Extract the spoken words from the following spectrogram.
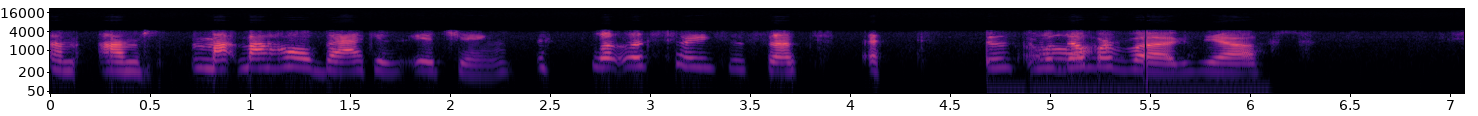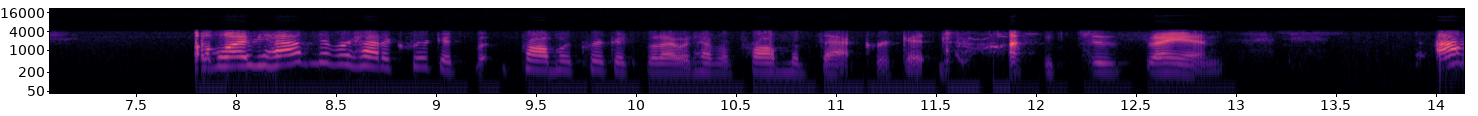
I'm I'm my my whole back is itching. Let, let's change the subject. it was, well, no oh. more bugs. Yeah. Well, I have never had a cricket but, problem with crickets, but I would have a problem with that cricket. I'm just saying. I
